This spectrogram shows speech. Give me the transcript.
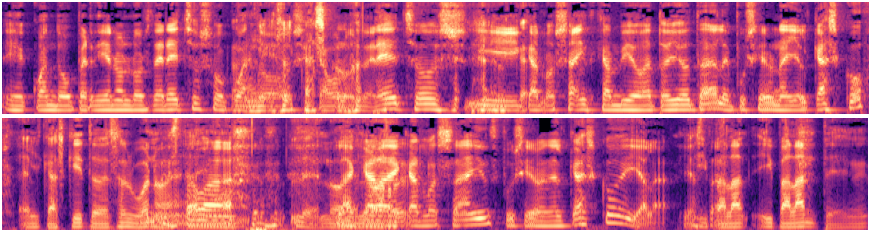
eh, cuando perdieron los derechos o cuando se casco. acabó los derechos y Carlos Sainz cambió a Toyota, le pusieron ahí el casco. El casquito, ese es bueno, ¿eh? Estaba Ahí, le- lo- la lo- cara de Carlos Sainz, pusieron el casco y ya, la, ya y está. para y pa'lante.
